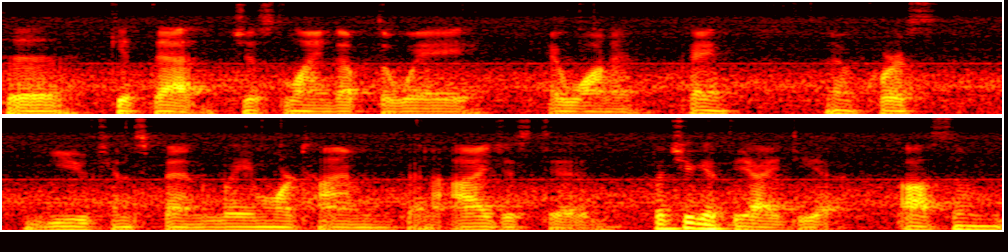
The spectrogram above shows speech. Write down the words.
to get that just lined up the way I want it, okay? And of course, you can spend way more time than I just did, but you get the idea. Awesome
